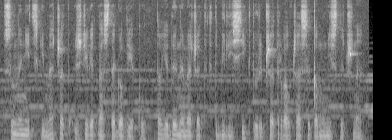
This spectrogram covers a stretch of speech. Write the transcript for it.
Sunnicki meczet z XIX wieku to jedyny meczet w Tbilisi, który przetrwał czasy komunistyczne.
